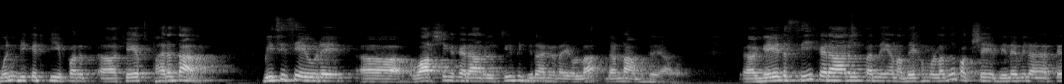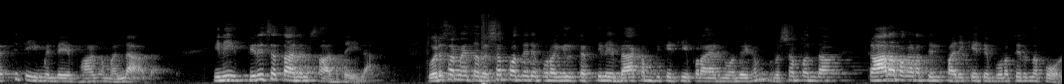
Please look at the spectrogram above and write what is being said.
മുൻ വിക്കറ്റ് കീപ്പർ കെ എസ് ഭരതാണ് ബി സി സി ഐയുടെ വാർഷിക കരാറിൽ ചീട്ട് കീറാനിടയുള്ള രണ്ടാമത്തെ ആൾ. ആ, ഗ്രേഡ് സി കരാറിൽ തന്നെയാണ് അദ്ദേഹമുള്ളത്. പക്ഷേ നിലവിലെ ടെസ്റ്റ് ടീമിന്റെ ഭാഗമല്ല അത്. ഇനി തിരിച്ചെത്താനും സാധ്യതയില്ല. ഒരു സമയത്ത് ഋഷഭ് പന്തിന് പുറകിൽ ടെസ്റ്റിലെ ബാക്കപ്പ് വിക്കറ്റ് കീപ്പറായിരുന്നു അദ്ദേഹം. ഋഷഭ് പന്ത് കാർ അപകടത്തിൽ പരിക്കേറ്റ് പുറത്തിരുന്നപ്പോൾ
